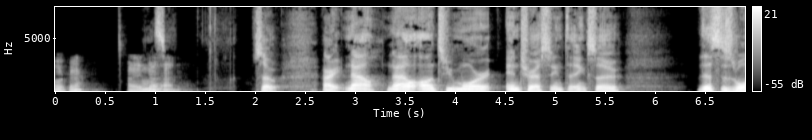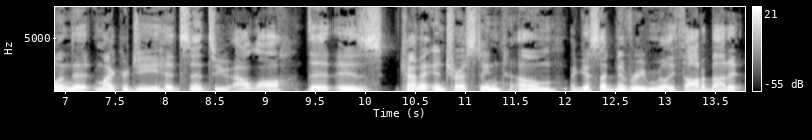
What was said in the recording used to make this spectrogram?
Okay. I didn't know that. So all right, now now on to more interesting things. So this is one that mikerg had sent to Outlaw that is kind of interesting. Um, I guess I'd never even really thought about it,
